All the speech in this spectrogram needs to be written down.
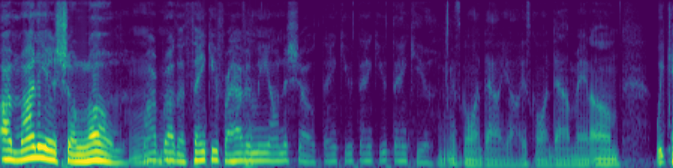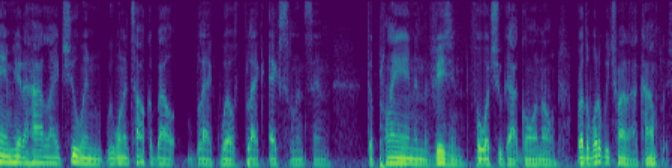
Armani and Shalom, my Mm-hmm. brother. Thank you for having me on the show. Thank you, thank you, thank you. It's going down, y'all. It's going down, man. Um, we came here to highlight you, and we want to talk about black wealth, black excellence, and the plan and the vision for what you got going on, brother. What are we trying to accomplish?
